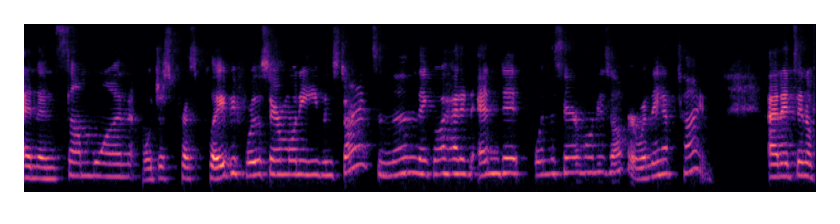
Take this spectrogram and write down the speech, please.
and then someone will just press play before the ceremony even starts and then they go ahead and end it when the ceremony is over when they have time and it's in a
